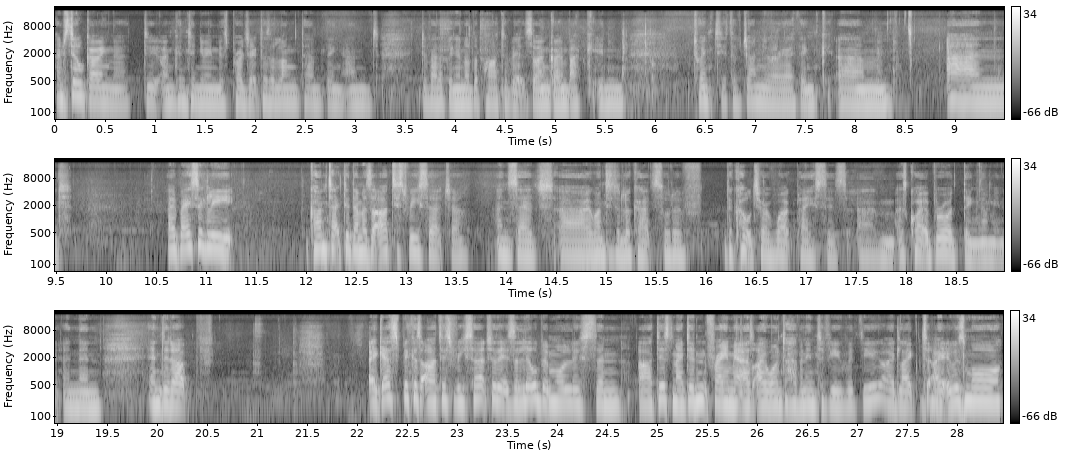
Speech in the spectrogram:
I'm still going there. Do, I'm continuing this project as a long-term thing and developing another part of it. So I'm going back in 20th of January, I think, um, and I basically contacted them as an artist researcher and said uh, I wanted to look at sort of the culture of workplaces um, as quite a broad thing. I mean, and then ended up. I guess because artist researcher is a little bit more loose than artist, and I didn't frame it as I want to have an interview with you. I'd like to. I, it was more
